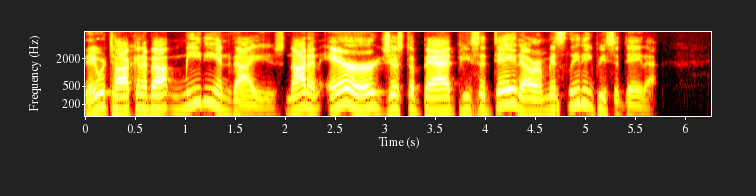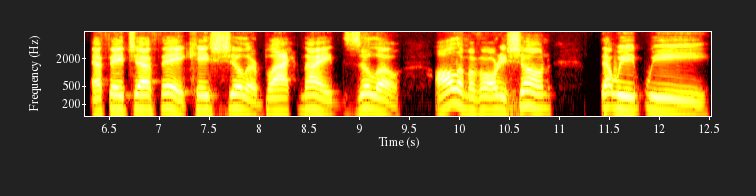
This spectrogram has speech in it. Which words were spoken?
They were talking about median values, not an error, just a bad piece of data or a misleading piece of data. FHFA, Case Shiller, Black Knight, Zillow, all of them have already shown that we we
